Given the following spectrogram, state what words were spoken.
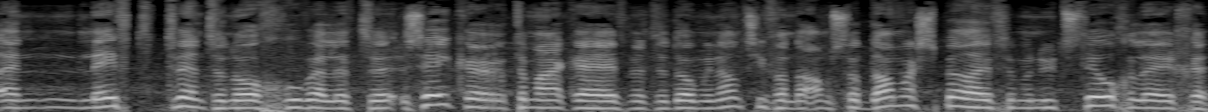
En leeft Twente nog, hoewel het uh, zeker te maken heeft met de dominantie van de Amsterdammers. Spel heeft een minuut stilgelegen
